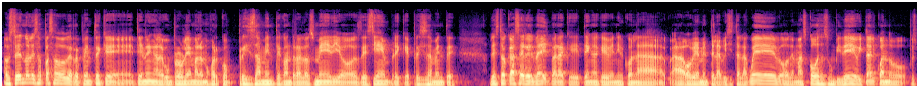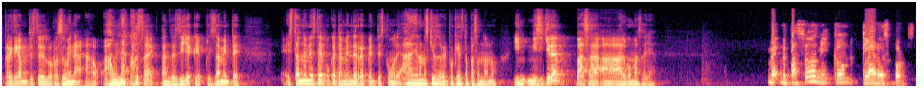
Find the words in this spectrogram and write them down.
¿A ustedes no les ha pasado de repente que tienen algún problema a lo mejor con, precisamente contra los medios de siempre, que precisamente les toca hacer el bait para que tenga que venir con la, obviamente la visita a la web o demás cosas, un video y tal, cuando pues prácticamente ustedes lo resumen a, una cosa tan sencilla que precisamente estando en esta época también de repente es como de, ah, ya nada más quiero saber por qué está pasando, ¿no? Y ni siquiera pasa a algo más allá. Me, pasó a mí con Claro Sports.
